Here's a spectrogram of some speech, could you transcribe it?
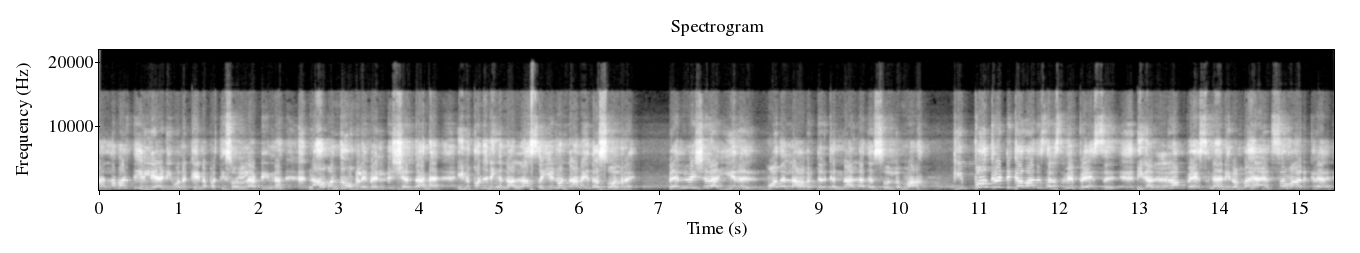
நல்ல வார்த்தை இல்லையாடி உனக்கு. என்னை பத்தி சொல்ல அப்படின்னா நான் வந்து உங்களை வெல்விஷர் தானே. இன்னும் கொஞ்சம் நீங்க நல்லா செய்யணும் தானே இதை சொல்றேன். வெல்விஷரா இரு. முதல்ல அவர்கிட்ட இருக்க நல்லதை சொல்லுமா? ஹிப்போக்ரட்டிக்காவது சரஸ்வதி பேசு. நீ நல்லா பேசுன நீ ரொம்ப ஹேண்ட்ஸமா இருக்கிற.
